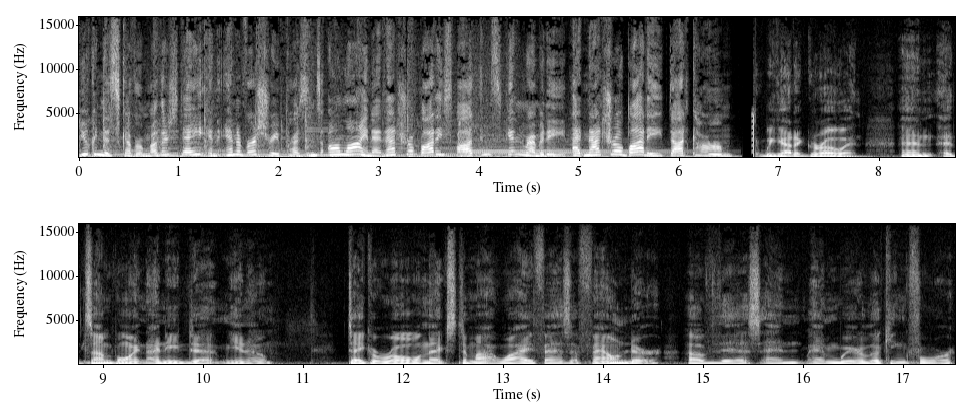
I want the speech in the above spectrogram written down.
You can discover Mother's Day and anniversary presents online at Natural Body Spa and Skin Remedy at naturalbody.com. we got to grow it, and at some point I need to, you know, take a role next to my wife as a founder of this, and and we're looking for.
